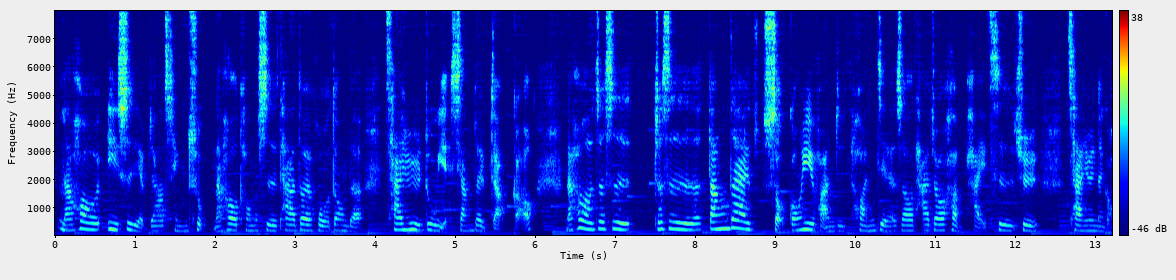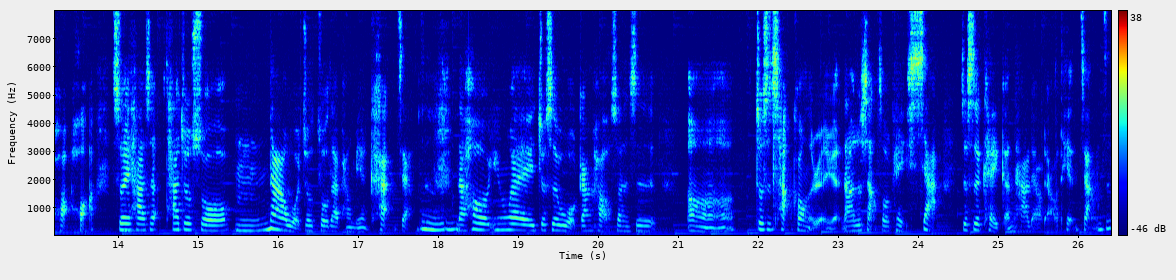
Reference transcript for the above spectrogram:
然后意识也比较清楚，然后同时他对活动的参与度也相对比较高。然后就是就是当在手工艺环节环节的时候，他就很排斥去参与那个画画，所以他是他就说，嗯，那我就坐在旁边看这样子。然后因为就是我刚好算是嗯，就是场控的人员，然后就想说可以下。就是可以跟他聊聊天这样子，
